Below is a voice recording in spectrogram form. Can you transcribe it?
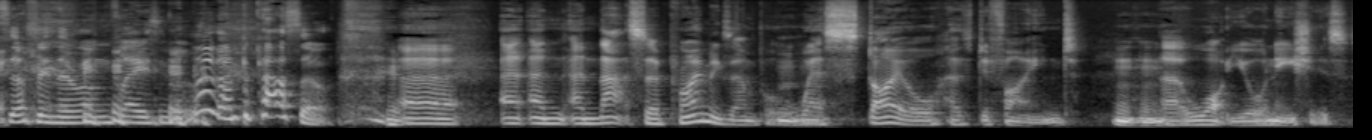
yeah. stuff in the wrong place, and you're like, look, I'm Picasso. Uh, and, and and that's a prime example Mm-hmm. where style has defined uh, what your niche is.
